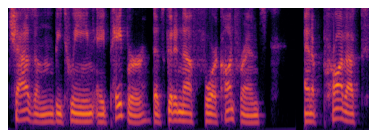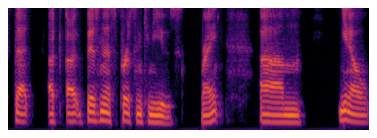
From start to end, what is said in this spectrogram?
chasm between a paper that's good enough for a conference and a product that a, a business person can use, right? Um, you know,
